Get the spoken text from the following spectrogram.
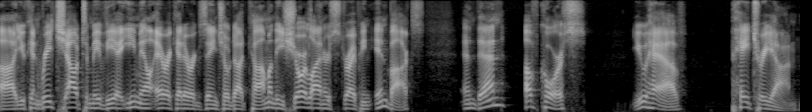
Uh, you can reach out to me via email, eric at ericzaneshow.com on the Shoreliners Striping inbox. And then, of course, you have Patreon,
